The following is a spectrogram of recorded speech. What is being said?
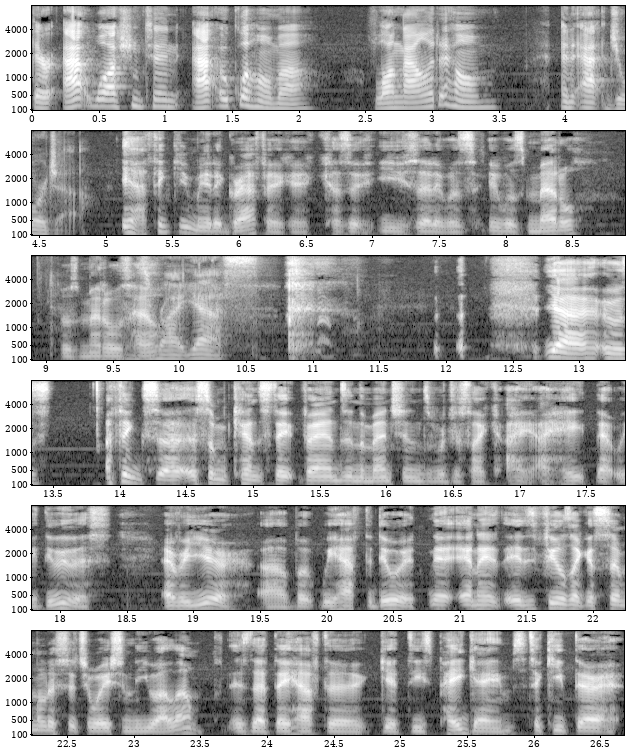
They're at Washington, at Oklahoma, Long Island at home, and at Georgia. Yeah, I think you made a graphic because you said it was it was metal. It was metal as hell. That's right. Yes. yeah, it was. I think uh, some Kent State fans in the mentions were just like, I, I hate that we do this every year, uh, but we have to do it. And it, it, feels like a similar situation to ULM is that they have to get these pay games to keep their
